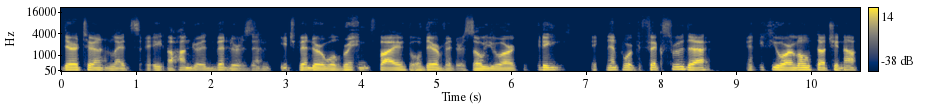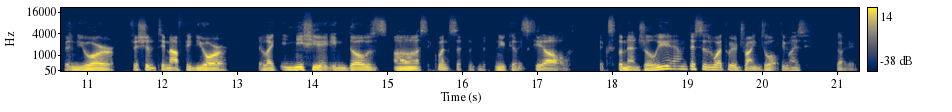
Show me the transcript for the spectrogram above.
their turn, let's say a hundred vendors and each vendor will bring five of their vendors. So you are creating a network effect through that. And if you are low touch enough and you are efficient enough in your like initiating those uh, sequences, then you can scale exponentially. And this is what we're trying to optimize. Got it.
